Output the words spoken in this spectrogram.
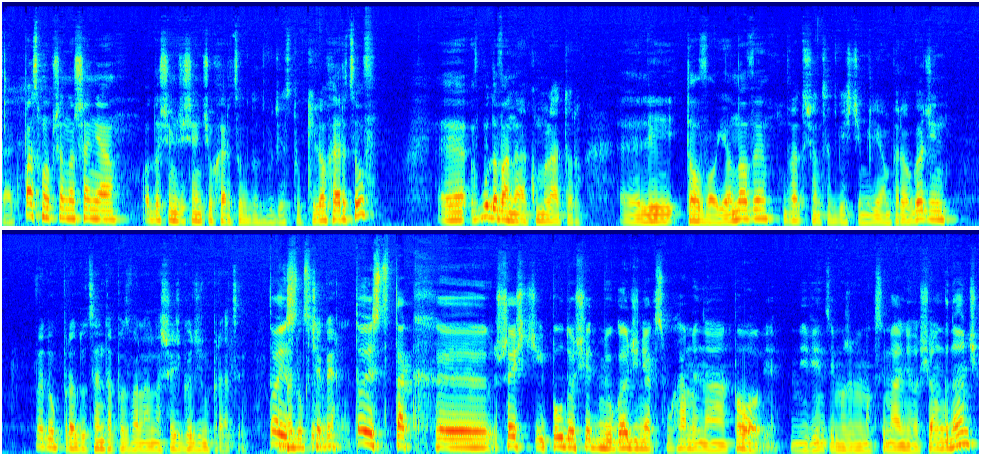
Tak, pasmo przenoszenia od 80 Hz do 20 kHz. E, Wbudowany akumulator e, litowo-jonowy 2200 mAh. Według producenta pozwala na 6 godzin pracy. To A jest, według Ciebie? To jest tak y, 6,5 do 7 godzin, jak słuchamy na połowie. Mniej więcej możemy maksymalnie osiągnąć.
